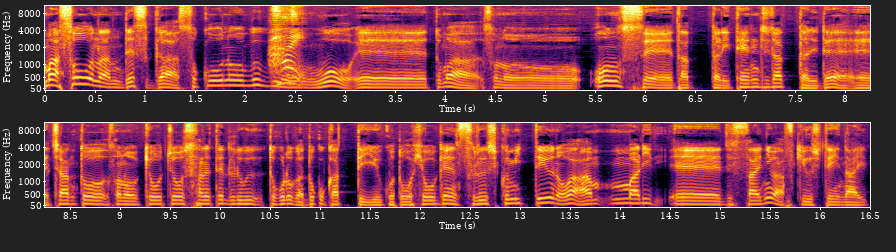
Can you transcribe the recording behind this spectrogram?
まあそうなんですが、そこの部分を、はい、えっ、とまあ、その、音声だったり展示だったりで、えー、ちゃんとその強調されてるところがどこかっていうことを表現する仕組みっていうのはあんまり、えー、実際には普及していない、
